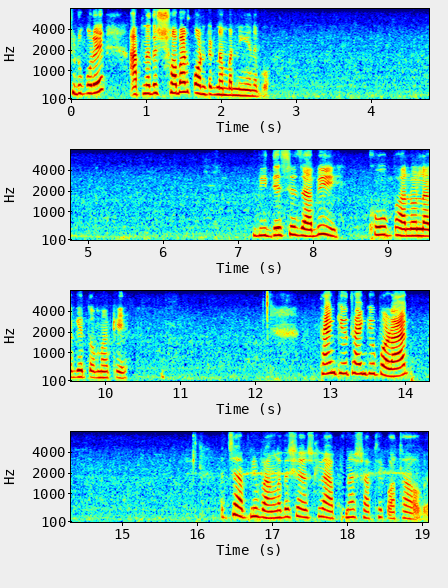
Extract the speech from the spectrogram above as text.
শুরু করে আপনাদের সবার কন্ট্যাক্ট নাম্বার নিয়ে নেব। বিদেশে যাবি? খুব ভালো লাগে তোমাকে। থ্যাংক ইউ থ্যাংক ইউ পরাগ। আচ্ছা আপনি বাংলাদেশে আসলে আপনার সাথে কথা হবে।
